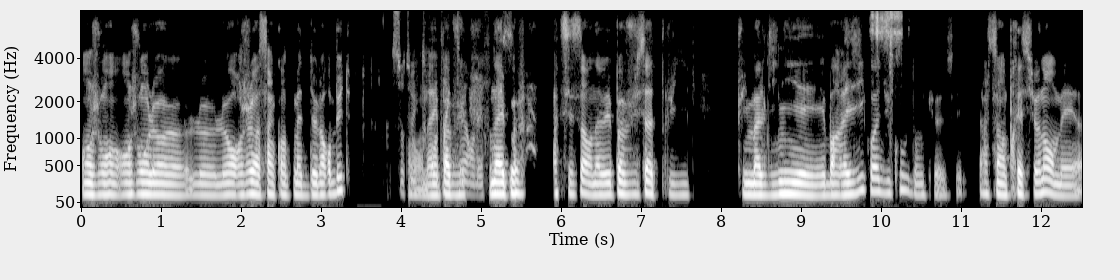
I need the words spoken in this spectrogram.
en jouant, en jouant le, le, le hors-jeu à 50 mètres de leur but. Surtout on n'avait pas vu. On avait pas, c'est ça, on n'avait pas vu ça depuis, depuis Maldini et, Baresi, quoi, du coup. Donc, euh, c'est assez impressionnant. Mais euh,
